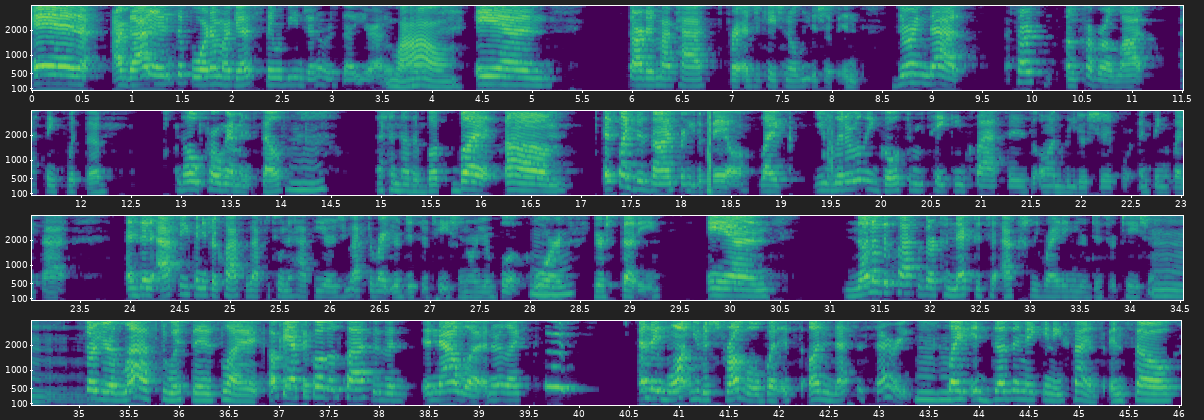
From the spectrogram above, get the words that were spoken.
And I got into Fordham. I guess they were being generous that year. I don't know. Wow. And started my path for educational leadership. And during that, I started to uncover a lot. I think with the the whole program in itself. Mhm. That's another book, but um, it's like designed for you to fail. Like you literally go through taking classes on leadership or, and things like that. And then after you finish your classes, after two and a half years, you have to write your dissertation or your book or Mhm. your study. And none of the classes are connected to actually writing your dissertation. Mm. So you're left with this like, okay, I took all those classes and, and now what? And they're like, hmm. and they want you to struggle, but it's unnecessary. Mhm. Like it doesn't make any sense. And so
